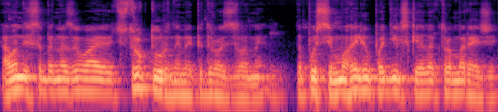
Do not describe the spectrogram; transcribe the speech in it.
а вони себе називають структурними підрозділами, допустимо, Могилів-Подільські електромережі.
